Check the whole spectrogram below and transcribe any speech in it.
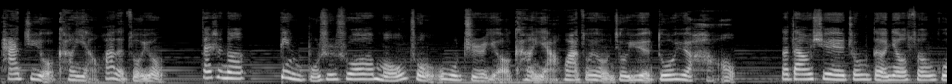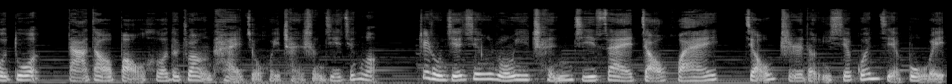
它具有抗氧化的作用。但是呢，并不是说某种物质有抗氧化作用就越多越好。那当血液中的尿酸过多，达到饱和的状态，就会产生结晶了。这种结晶容易沉积在脚踝、脚趾等一些关节部位，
